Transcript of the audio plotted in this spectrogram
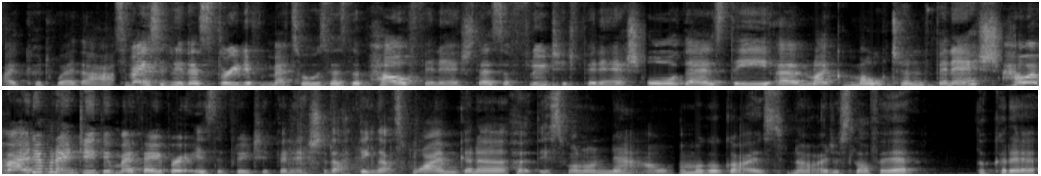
I could wear that. So basically there's three different metals. There's the pearl finish, there's a fluted finish, or there's the um, like molten finish. However, I definitely do think my favorite is the fluted finish. So I think that's why I'm gonna put this one on now. Oh my God, guys. No, I just love it. Look at it.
